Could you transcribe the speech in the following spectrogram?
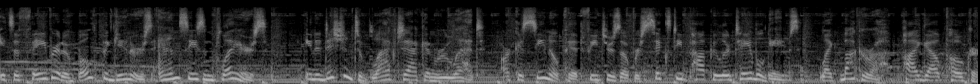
It's a favorite of both beginners and seasoned players. In addition to blackjack and roulette, our casino pit features over 60 popular table games like Baccarat, Pai Gow Poker,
